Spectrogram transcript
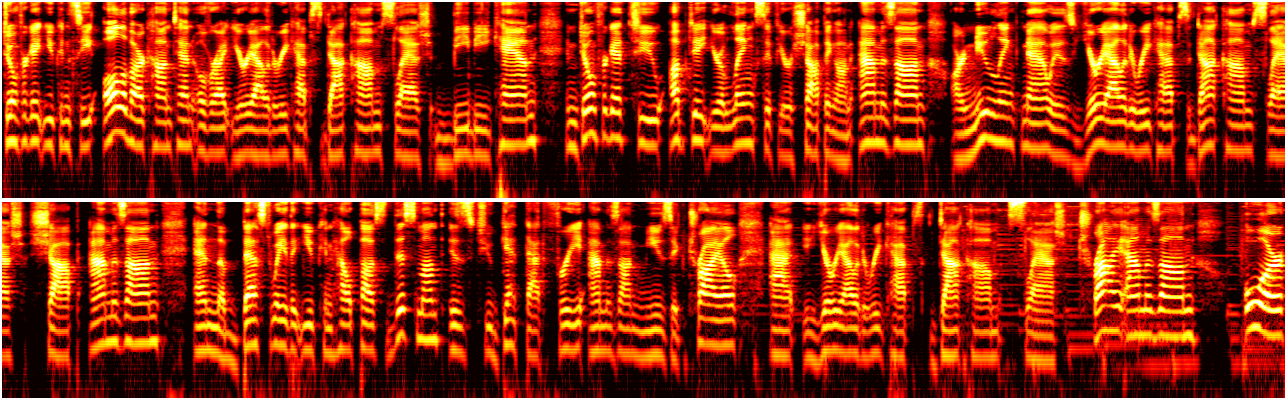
Don't forget you can see all of our content over at yourrealityrecaps.com slash bbcan. And don't forget to update your links if you're shopping on Amazon. Our new link now is yourrealityrecaps.com slash slash shop Amazon. And the best way that you can help us this month is to get that free Amazon Music trial at yourrealityrecaps.com slash try Amazon or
